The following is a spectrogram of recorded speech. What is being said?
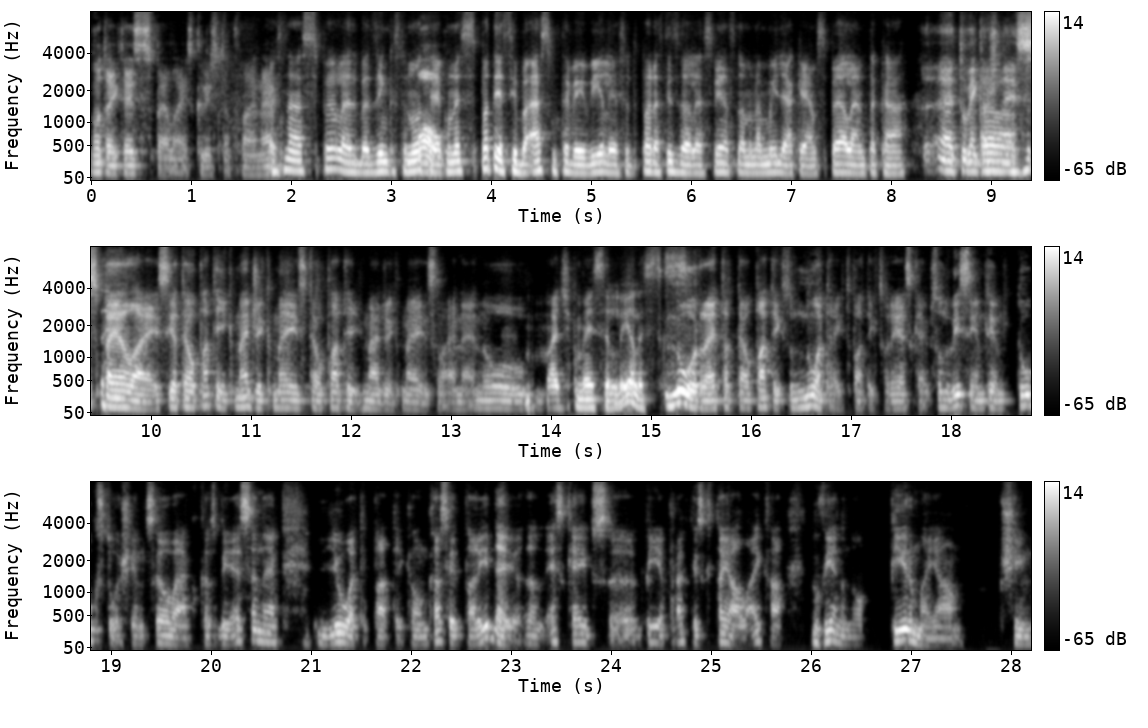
Noteikti esi spēlējis, Kristof, vai ne? Es neesmu spēlējis, bet zinu, kas tur notiek. Wow. Un es patiesībā esmu tevī vīlies, jo tu parasti izvēlējies viens no manām mīļākajām spēlēm. Kā... Tu vienkārši uh... neesi spēlējis. Ja tev patīk Magic Maze, tev patīk Magic Maze, vai ne? Nu, Magic Maze ir lielisks. Nu, re, tad tev patiks un noteikti patiks arī Escapes. Un visiem tiem tūkstošiem cilvēku, kas bija SNE, ļoti patika. Un kas ir par ideju? Escapes bija praktiski tajā laikā nu, viena no pirmajām šīm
